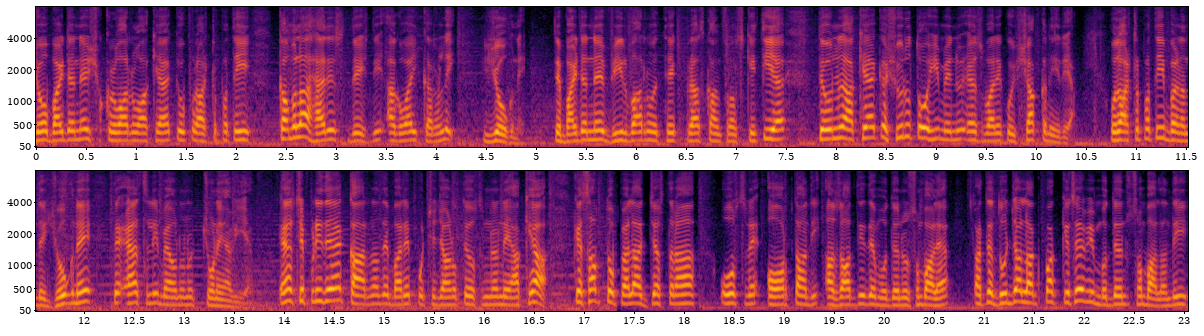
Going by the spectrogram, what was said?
ਜੋ ਬਾਈਡਨ ਨੇ ਸ਼ੁੱਕਰਵਾਰ ਨੂੰ ਆਖਿਆ ਕਿ ਉਪ ਰਾਸ਼ਟਰਪਤੀ ਕਮਲਾ ਹੈਰਿਸ ਦੇਸ਼ ਦੀ ਅਗਵਾਈ ਕਰਨ ਲਈ ਯੋਗ ਨੇ। ਤੇ ਬਾਈਡਨ ਨੇ ਵੀਰਵਾਰ ਨੂੰ ਇੱਥੇ ਇੱਕ ਪ੍ਰੈਸ ਕਾਨਫਰੰਸ ਕੀਤੀ ਹੈ ਤੇ ਉਹਨਾਂ ਨੇ ਆਖਿਆ ਕਿ ਸ਼ੁਰੂ ਤੋਂ ਹੀ ਮੈਨੂੰ ਇਸ ਬਾਰੇ ਕੋਈ ਸ਼ੱਕ ਨਹੀਂ ਰਿਹਾ। ਉਹ ਰਾਸ਼ਟਰਪਤੀ ਬਣਨ ਦੇ ਯੋਗ ਨੇ ਤੇ ਇਸ ਲਈ ਮੈਂ ਉਹਨਾਂ ਨੂੰ ਚੁਣਿਆ ਵੀ ਹੈ। ਇਸ ਟਿੱਪਣੀ ਦੇ ਕਾਰਨਾਂ ਦੇ ਬਾਰੇ ਪੁੱਛੇ ਜਾਣ ਉੱਤੇ ਉਸ ਨੇ ਆਖਿਆ ਕਿ ਸਭ ਤੋਂ ਪਹਿਲਾਂ ਜਿਸ ਤਰ੍ਹਾਂ ਉਸ ਨੇ ਔਰਤਾਂ ਦੀ ਆਜ਼ਾਦੀ ਦੇ ਮੁੱਦੇ ਨੂੰ ਸੰਭਾਲਿਆ ਅਤੇ ਦੂਜਾ ਲਗਭਗ ਕਿਸੇ ਵੀ ਮੁੱਦੇ ਨੂੰ ਸੰਭਾਲਣ ਦੀ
